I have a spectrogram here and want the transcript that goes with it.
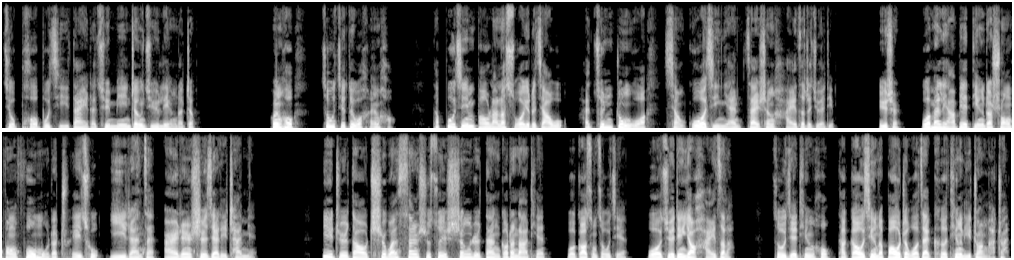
就迫不及待地去民政局领了证。婚后，邹杰对我很好，他不仅包揽了所有的家务。还尊重我想过几年再生孩子的决定，于是我们俩便顶着双方父母的催促，依然在二人世界里缠绵，一直到吃完三十岁生日蛋糕的那天，我告诉邹杰，我决定要孩子了。邹杰听后，他高兴地抱着我在客厅里转啊转，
